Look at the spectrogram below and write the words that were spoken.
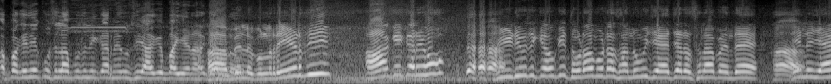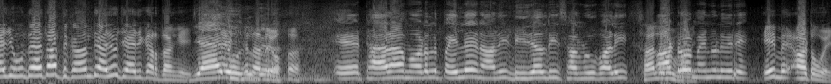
ਆਪਾਂ ਕਹਿੰਦੇ ਕੁਸਲਾ ਪੁਸਲੀ ਕਰਨੀ ਤੁਸੀਂ ਆ ਕੇ ਬਾਈਆਂ ਨਾਲ ਕਰ ਹਾਂ ਬਿਲਕੁਲ। ਰੇਟ ਦੀ ਆ ਕੇ ਕਰਿਓ। ਵੀਡੀਓ 'ਚ ਕਿਉਂਕਿ ਥੋੜਾ ਮੋਟਾ ਸਾਨੂੰ ਵੀ ਜਾਇਜ਼ ਦੱਸਣਾ ਪੈਂਦਾ ਹੈ। ਜੇ ਨਜਾਇਜ਼ ਹੁੰਦਾ ਤਾਂ ਦੁਕਾਨ ਤੇ ਆਜੋ ਜਾਇਜ਼ ਕਰ ਦਾਂਗੇ। ਜਾਇਜ਼ ਹੋ ਲਿਓ। ਇਹ 18 ਮਾਡਲ ਪਹਿਲੇ ਨਾਂ ਦੀ ਡੀਜ਼ਲ ਦੀ ਸਨਰੂਫ ਵਾਲੀ ਆਟੋ। ਮੈਨੂਅਲ ਵੀਰੇ। ਇਹ ਮੈਂ ਆਟੋ ਹੈ।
